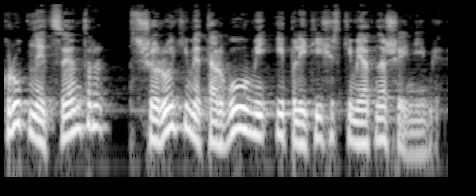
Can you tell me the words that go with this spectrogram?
крупный центр с широкими торговыми и политическими отношениями.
